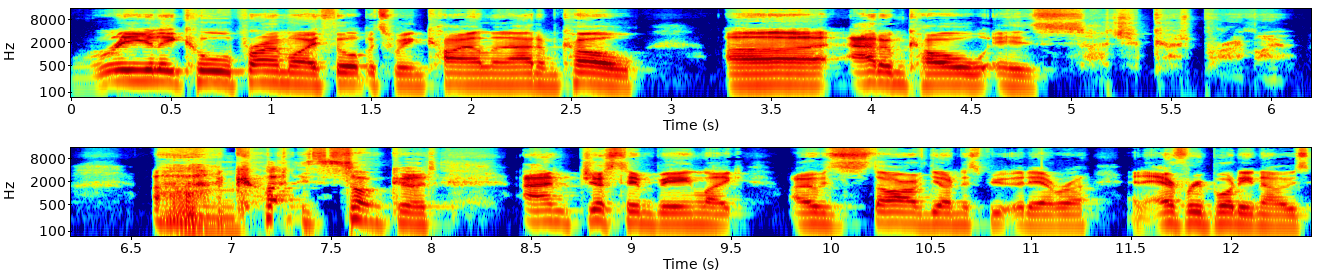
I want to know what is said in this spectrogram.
really cool promo I thought between Kyle and Adam Cole. Uh, Adam Cole is such a good promo. Mm. God, it's so good. And just him being like, I was a star of the Undisputed Era, and everybody knows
